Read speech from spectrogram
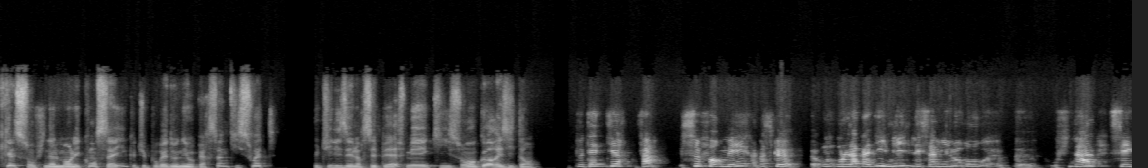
Quels sont finalement les conseils que tu pourrais donner aux personnes qui souhaitent utiliser leur CPF mais qui sont encore hésitants? Peut-être dire, se former, parce que euh, on ne l'a pas dit, mais les 5000 euros euh, euh, au final, c'est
